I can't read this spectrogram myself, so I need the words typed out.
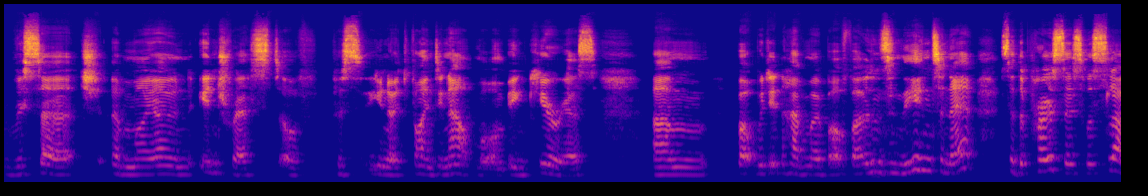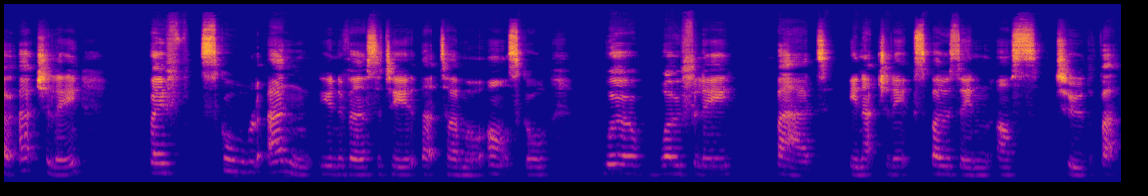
research and my own interest of, you know, finding out more and being curious. Um, but we didn't have mobile phones and the internet, so the process was slow. Actually, both school and university at that time, or art school, were woefully bad in actually exposing us to the fact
